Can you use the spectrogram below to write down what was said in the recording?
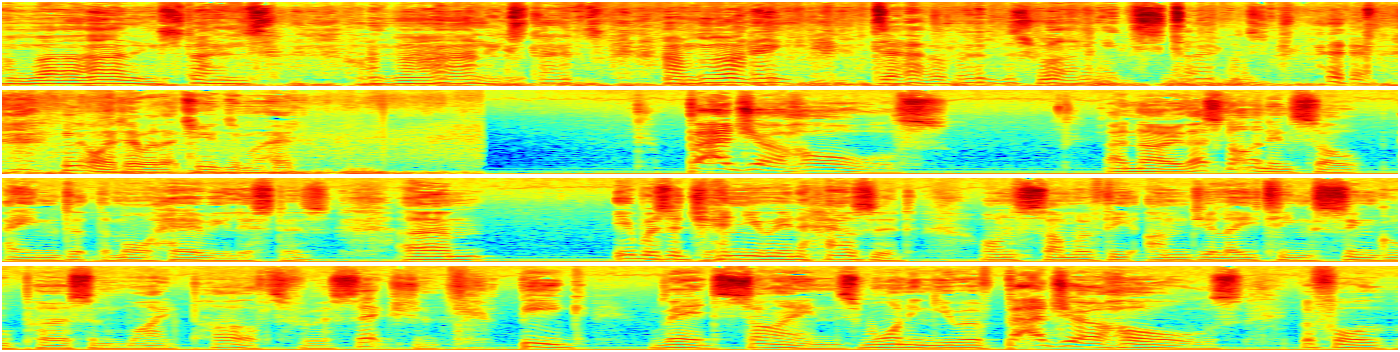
I'm running stones, I'm running stones, I'm running, Darren's running stones. no idea what that tune's in my head. Badger holes! And no, that's not an insult aimed at the more hairy listeners. Um, it was a genuine hazard on some of the undulating single person wide paths for a section. Big red signs warning you of badger holes before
